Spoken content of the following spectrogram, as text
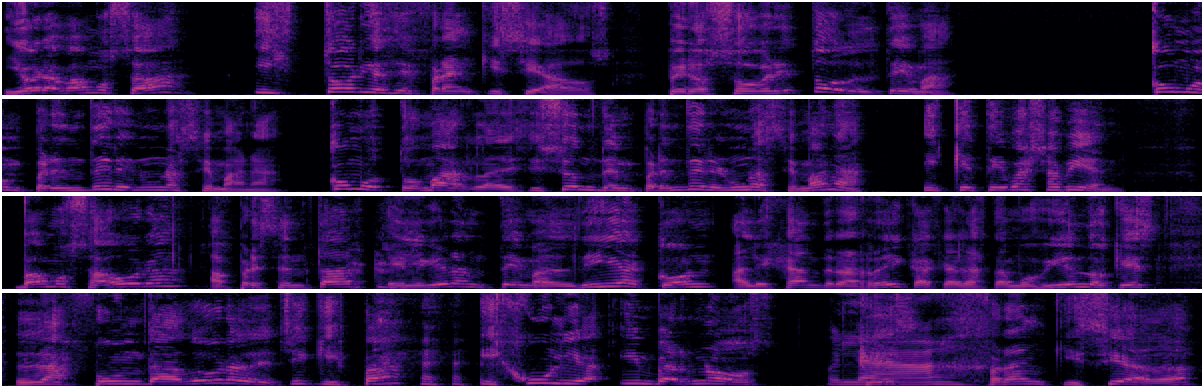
Y ahora vamos a historias de franquiciados. Pero sobre todo el tema cómo emprender en una semana, cómo tomar la decisión de emprender en una semana y que te vaya bien. Vamos ahora a presentar el gran tema del día con Alejandra Rey, que acá la estamos viendo, que es la fundadora de Chiquispa, y Julia Invernos, que es franquiciada.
